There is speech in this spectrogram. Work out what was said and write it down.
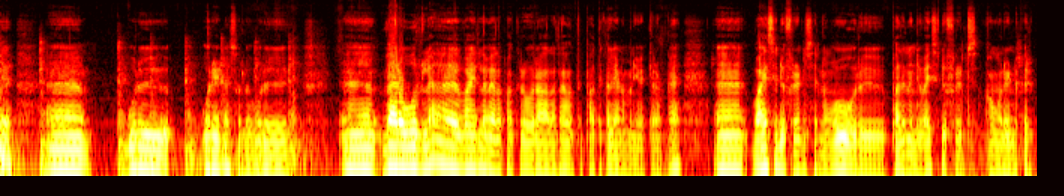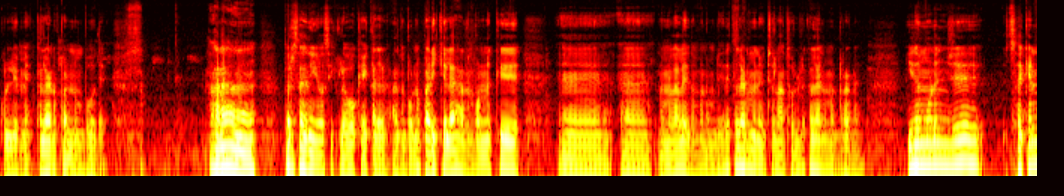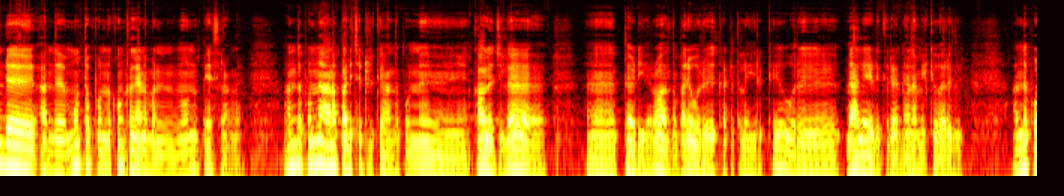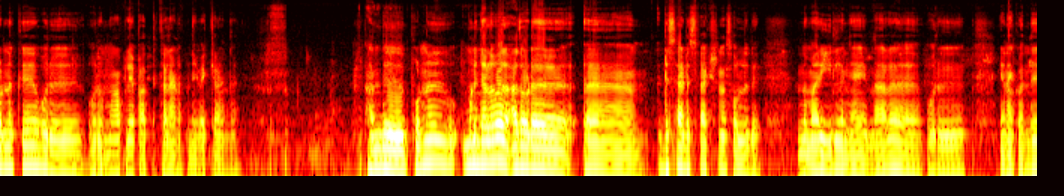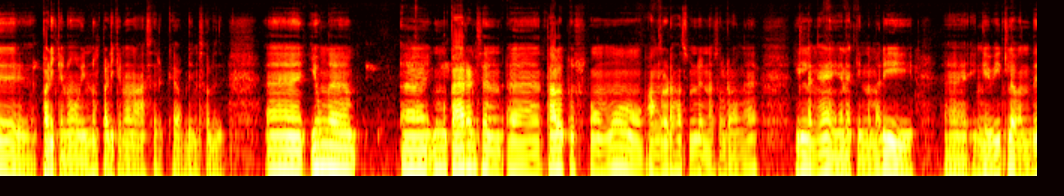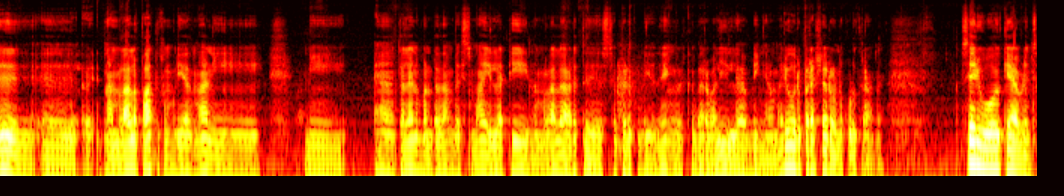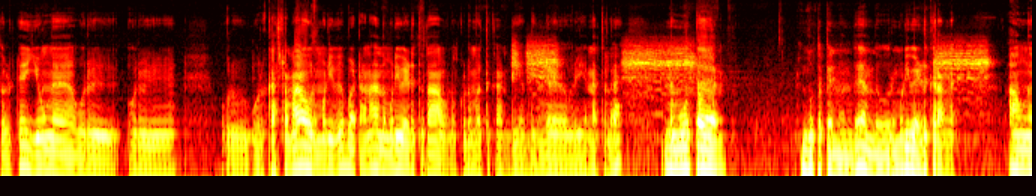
ஒரு ஒரு என்ன சொல்ல ஒரு வேறு ஊரில் வயலில் வேலை பார்க்குற ஒரு ஆளை தான் வந்து பார்த்து கல்யாணம் பண்ணி வைக்கிறாங்க. வயசு டிஃப்ரென்ஸ் என்னவோ ஒரு பதினஞ்சு வயசு டிஃப்ரென்ஸ் அவங்க ரெண்டு பேருக்குள்ளேயுமே கல்யாணம் பண்ணும்போது. ஆனால் பெருசாக எதுவும் யோசிக்கல. ஓகே கல் அந்த பொண்ணு படிக்கலை. அந்த பொண்ணுக்கு நம்மளால் எதுவும் பண்ண முடியாது. கல்யாணம் பண்ணி வச்சிடலாம் சொல்லிட்டு கல்யாணம் பண்ணுறாங்க இது முடிஞ்சு செகண்டு அந்த மூத்த பொண்ணுக்கும் கல்யாணம் பண்ணணும்னு பேசுகிறாங்க அந்த பொண்ணு ஆனால் படிச்சுட்ருக்கு. அந்த பொண்ணு காலேஜில் தேர்ட் இயரோ அந்த மாதிரி ஒரு கட்டத்தில் இருக்குது ஒரு வேலை எடுக்கிற நிலைமைக்கு வருது. அந்த பொண்ணுக்கு ஒரு ஒரு மாப்பிள்ளையை பார்த்து கல்யாணம் பண்ணி வைக்கிறாங்க. அந்த பொண்ணு முடிஞ்சளவு அதோட டிஸாட்டிஸ்ஃபேக்ஷனை சொல்லுது. இந்த மாதிரி இல்லைங்க என்னால் ஒரு எனக்கு வந்து படிக்கணும் இன்னும் படிக்கணும்னு ஆசை இருக்குது அப்படின்னு சொல்லுது. இவங்க இவங்க பேரண்ட்ஸ் தாழ புஷ்பமும் அவங்களோட ஹஸ்பண்ட் என்ன சொல்கிறாங்க இல்லைங்க எனக்கு இந்த மாதிரி எங்கள் வீட்டில் வந்து நம்மளால் பார்த்துக்க முடியாதுமா நீ நீ கல்யாணம் பண்ணுறது தான் பெஸ்ட்டுமா இல்லாட்டி நம்மளால் அடுத்து ஸ்டெப் எடுக்க முடியாது. எங்களுக்கு வேறு வழி இல்லை அப்படிங்கிற மாதிரி ஒரு ப்ரெஷர் ஒன்று கொடுக்குறாங்க. சரி ஓகே அப்படின்னு சொல்லிட்டு இவங்க ஒரு ஒரு ஒரு ஒரு கஷ்டமான ஒரு முடிவு பட் ஆனால் அந்த முடிவு எடுத்து தான் ஆகணும் குடும்பத்துக்காண்டி அப்படிங்கிற ஒரு எண்ணத்தில். இந்த மூத்த மூத்த பெண் வந்து அந்த ஒரு முடிவை எடுக்கிறாங்க. அவங்க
